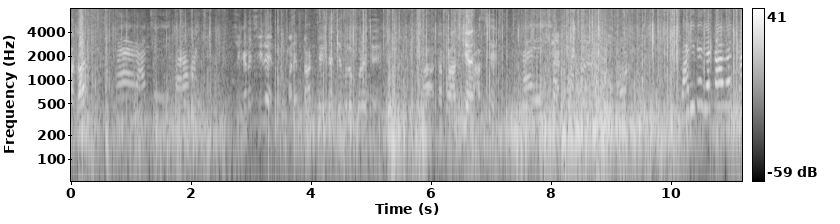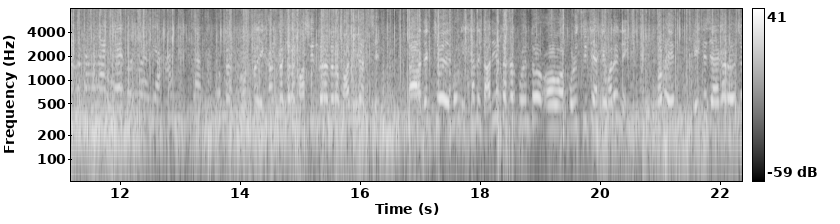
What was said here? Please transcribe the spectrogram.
থাকার। করেছে? তারপর আজকে আসছে? হ্যাঁ, এই যে সব এখন ঝড় বাড়িতে যেতে হবে এখানকার যারা বাসিন্দারা তারা বাড়ি যাচ্ছে। দেখছ এবং এখানে দাঁড়িয়ে থাকার পর্যন্ত পরিস্থিতি একেবারে নেই। তবে এই যে জায়গা রয়েছে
